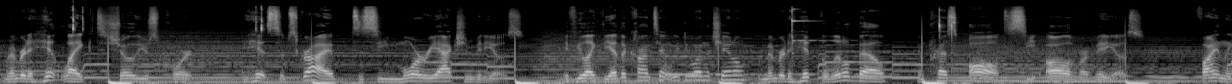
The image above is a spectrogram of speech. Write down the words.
remember to hit like to show your support and hit subscribe to see more reaction videos. If you like the other content we do on the channel, remember to hit the little bell and press all to see all of our videos. Finally,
